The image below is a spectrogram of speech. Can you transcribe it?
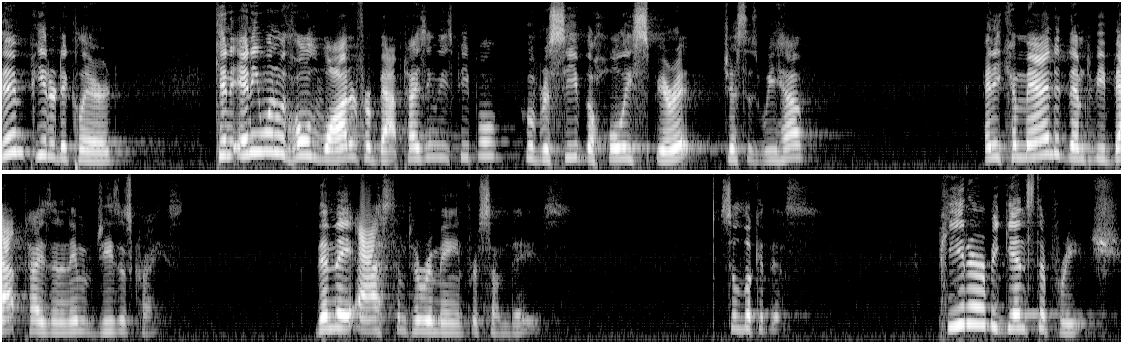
Then Peter declared, Can anyone withhold water for baptizing these people who have received the Holy Spirit just as we have? And he commanded them to be baptized in the name of Jesus Christ. Then they asked him to remain for some days. So look at this. Peter begins to preach,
